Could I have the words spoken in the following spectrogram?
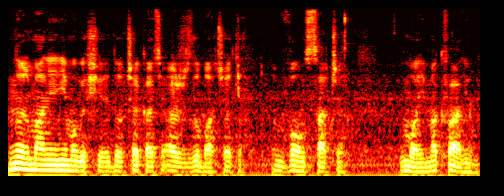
Normalnie nie mogę się doczekać, aż zobaczę te wąsacze w moim akwarium.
